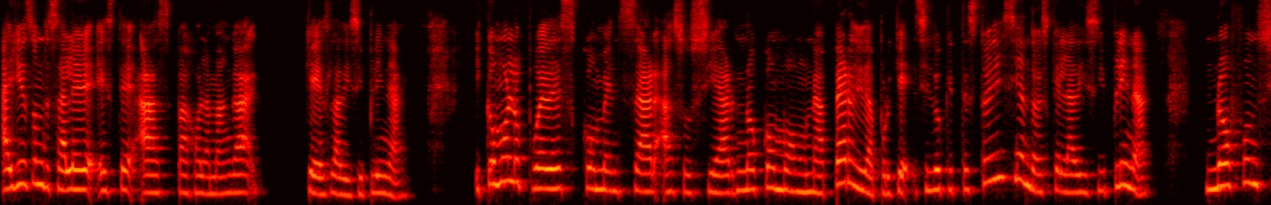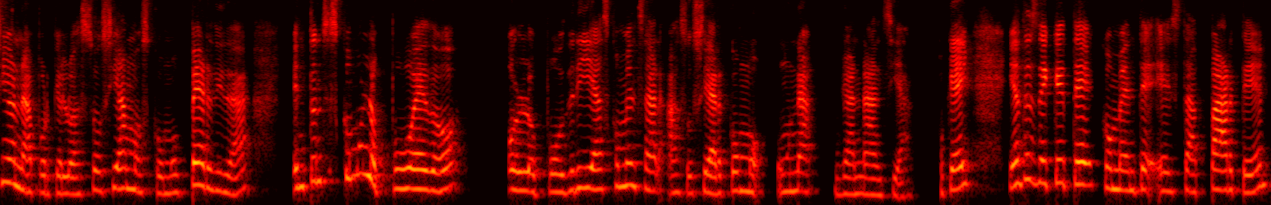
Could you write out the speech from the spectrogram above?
Ahí es donde sale este as bajo la manga, que es la disciplina. ¿Y cómo lo puedes comenzar a asociar no como una pérdida? Porque si lo que te estoy diciendo es que la disciplina no funciona porque lo asociamos como pérdida, entonces, ¿cómo lo puedo o lo podrías comenzar a asociar como una ganancia? ¿Ok? Y antes de que te comente esta parte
